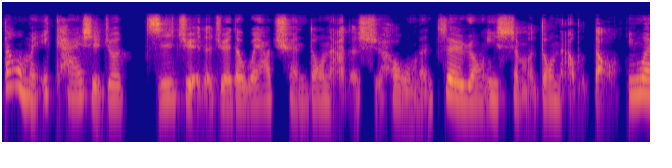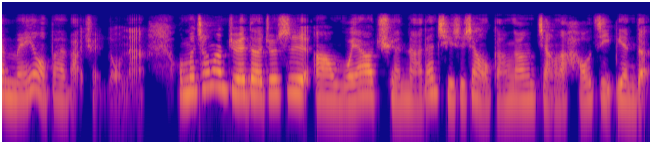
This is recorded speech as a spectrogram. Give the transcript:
当我们一开始就直觉的觉得我要全都拿的时候，我们最容易什么都拿不到，因为没有办法全都拿。我们常常觉得就是啊，我要全拿，但其实像我刚刚讲了好几遍的，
